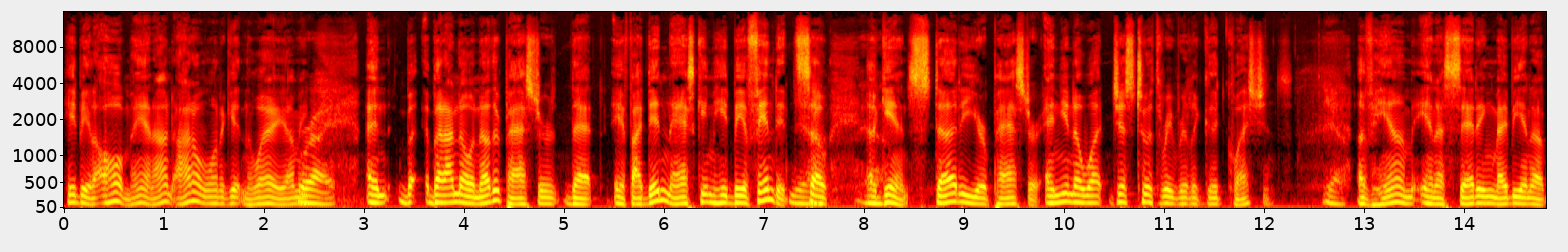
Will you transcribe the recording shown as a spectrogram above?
he'd be like, oh man, I, I don't want to get in the way. I mean, Right. And but but I know another pastor that if I didn't ask him, he'd be offended. Yeah, So again, study your pastor, and you know what? Just two or three really good questions Yeah. of him in a setting, maybe in a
